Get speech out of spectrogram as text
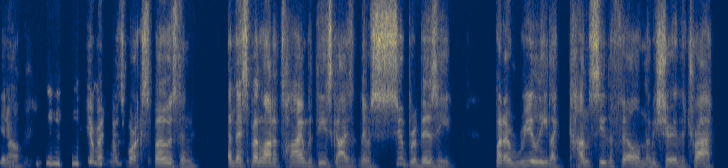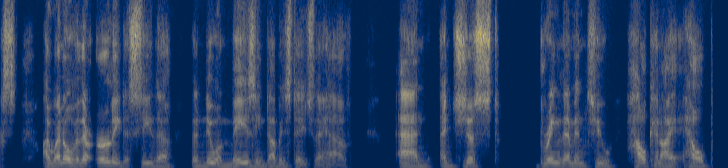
you know, you're much more exposed. And and they spent a lot of time with these guys. They were super busy, but I really like come see the film. Let me show you the tracks. I went over there early to see the the new amazing dubbing stage they have, and and just bring them into how can I help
